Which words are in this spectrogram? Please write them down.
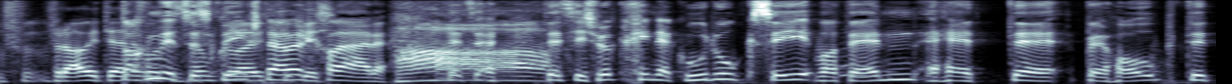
für alle die, Doch, wir müssen es gleich schnell erklären. Das, äh, das ist wirklich ein Guru gewesen, der dann hat, äh, behauptet,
